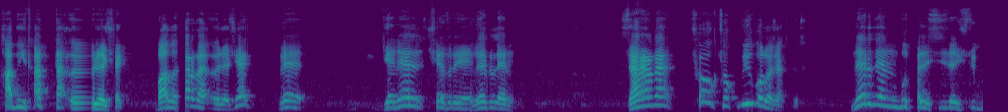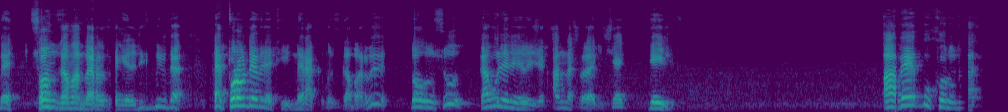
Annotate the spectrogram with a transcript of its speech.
habitat da ölecek. Balıklar da ölecek ve genel çevreye verilen zarar da çok çok büyük olacaktır. Nereden bu talihsizliğe düştük ve son zamanlarda geldik bir de petrol devleti merakımız kabardı. Doğrusu kabul edilecek, anlaşılabilecek şey değildir. AB bu konuda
